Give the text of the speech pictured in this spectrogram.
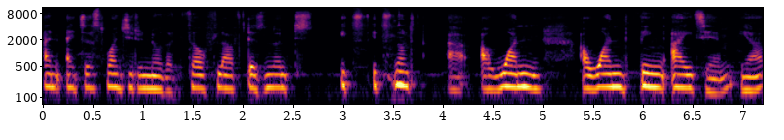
And I just want you to know that self love does not, it's, it's not a, a one a one thing item yeah?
